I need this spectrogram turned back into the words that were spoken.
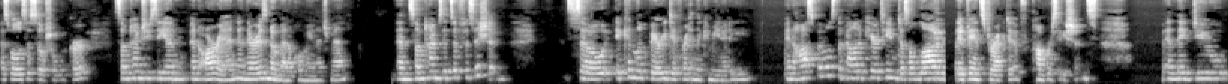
as well as a social worker. Sometimes you see an, an RN and there is no medical management. And sometimes it's a physician. So it can look very different in the community. In hospitals, the palliative care team does a lot of advanced directive conversations, and they do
